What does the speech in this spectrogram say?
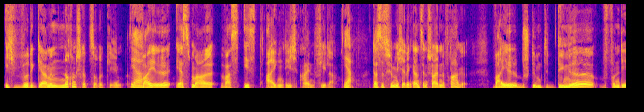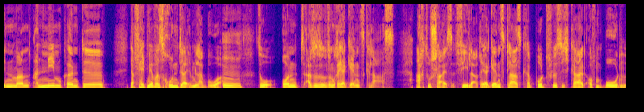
Ich würde gerne noch einen Schritt zurückgehen. Ja. Weil erstmal, was ist eigentlich ein Fehler? Ja. Das ist für mich eine ganz entscheidende Frage. Weil bestimmte Dinge, von denen man annehmen könnte, da fällt mir was runter im Labor. So. Und also so, so ein Reagenzglas. Ach du Scheiße, Fehler. Reagenzglas kaputt, Flüssigkeit auf dem Boden.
